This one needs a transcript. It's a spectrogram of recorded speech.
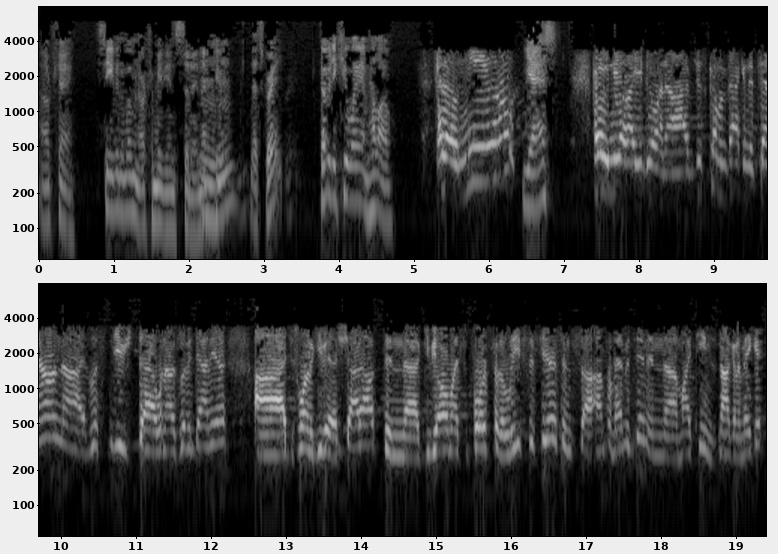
Okay. See, even women are comedians today. Isn't that? Mm-hmm. That's great. WQAM, hello. Hello, Neil. Yes. Hey, Neil, how you doing? Uh, I'm just coming back into town. Uh, I've listened to you uh, when I was living down here. Uh, I just wanted to give you a shout out and uh, give you all my support for the Leafs this year since uh, I'm from Edmonton and uh, my team's not going to make it.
